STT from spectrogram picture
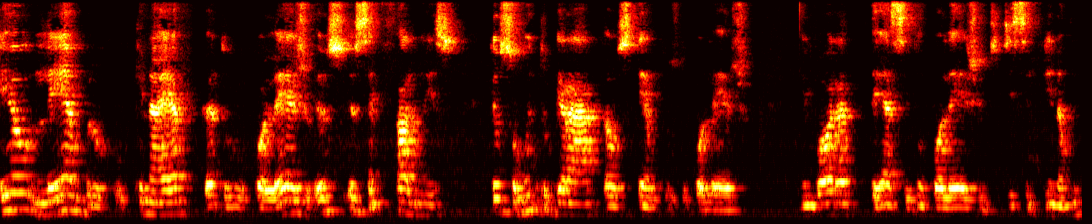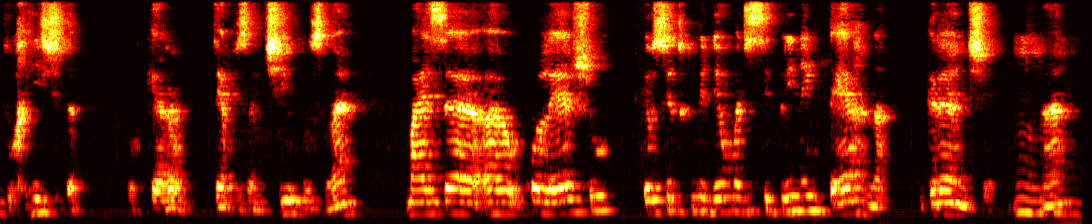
Eu lembro que na época do colégio, eu, eu sempre falo isso, que eu sou muito grata aos tempos do colégio. Embora tenha sido um colégio de disciplina muito rígida, porque eram tempos antigos, né? Mas uh, uh, o colégio eu sinto que me deu uma disciplina interna grande. Uhum. Né?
